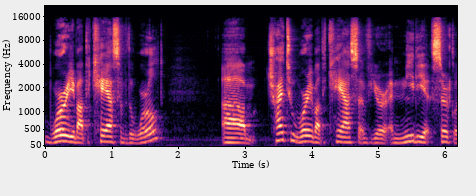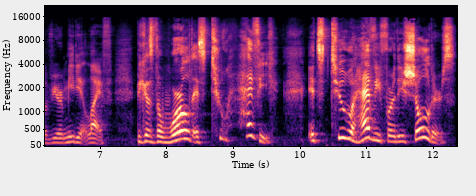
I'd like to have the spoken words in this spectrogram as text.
worry about the chaos of the world, um, try to worry about the chaos of your immediate circle, of your immediate life. Because the world is too heavy. It's too heavy for these shoulders.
